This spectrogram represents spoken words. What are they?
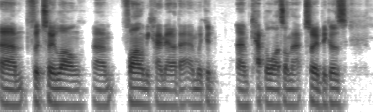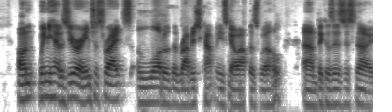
um, for too long. Um, finally, we came out of that and we could um, capitalize on that too because on when you have zero interest rates, a lot of the rubbish companies go up as well um, because there's just no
